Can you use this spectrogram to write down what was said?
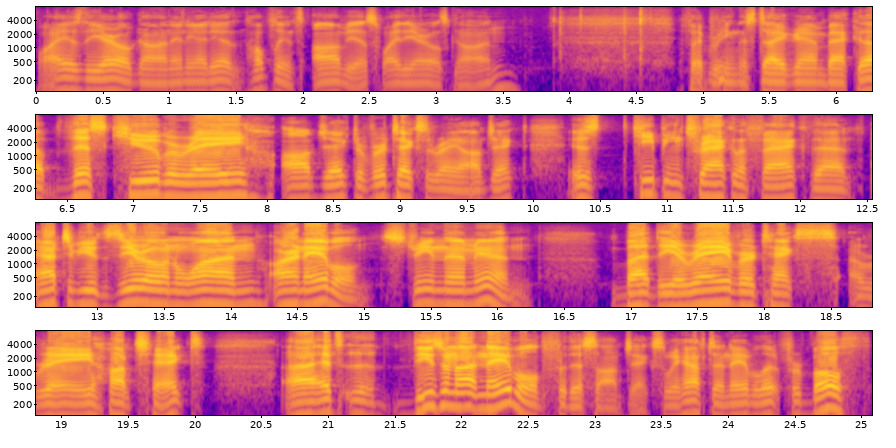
Why is the arrow gone? Any idea? Hopefully it's obvious why the arrow's gone. If I bring this diagram back up, this cube array object or vertex array object is keeping track of the fact that attributes 0 and 1 are enabled. Stream them in. But the array vertex array object, uh, it's, uh, these are not enabled for this object, so we have to enable it for both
